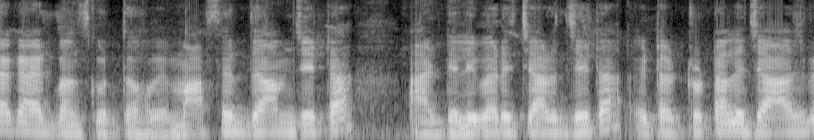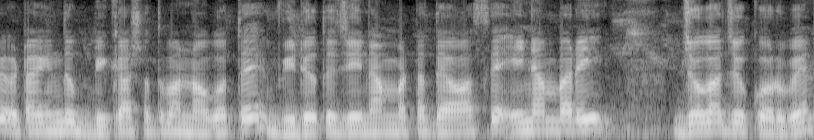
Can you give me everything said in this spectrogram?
টাকা অ্যাডভান্স করতে হবে। মাসের দাম যেটা আর ডেলিভারি চার্জ যেটা, এটা টোটালে যা আসবে, ওটা কিন্তু বিকাশ অথবা নগদে, ভিডিওতে যেই নাম্বারটা দেওয়া আছে, এই নাম্বারেই যোগাযোগ করবেন।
